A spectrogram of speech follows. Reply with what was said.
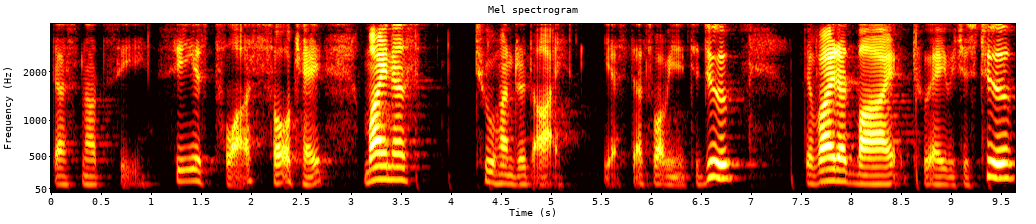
that's not C. C is plus, so okay. Minus 200i. Yes, that's what we need to do. Divided by 2a, which is 2.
